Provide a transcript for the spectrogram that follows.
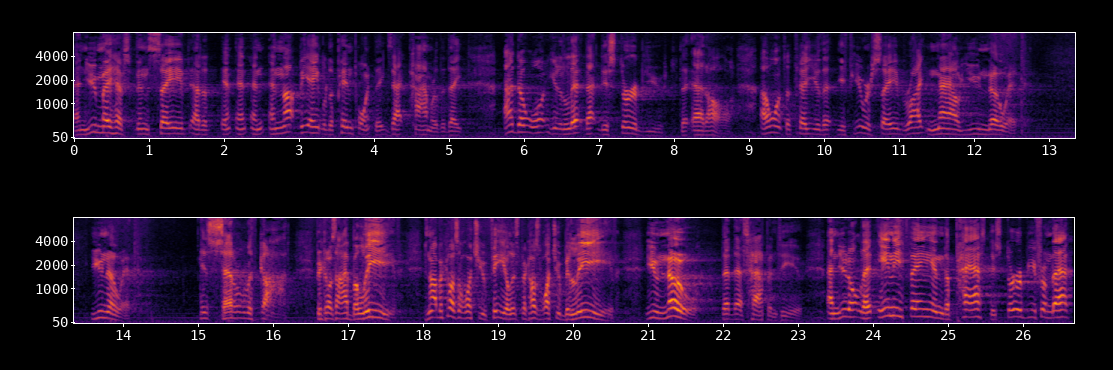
and you may have been saved at a, and, and, and not be able to pinpoint the exact time or the date. I don't want you to let that disturb you to, at all. I want to tell you that if you were saved right now, you know it. You know it. It's settled with God because I believe. It's not because of what you feel, it's because of what you believe. You know that that's happened to you and you don't let anything in the past disturb you from that,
